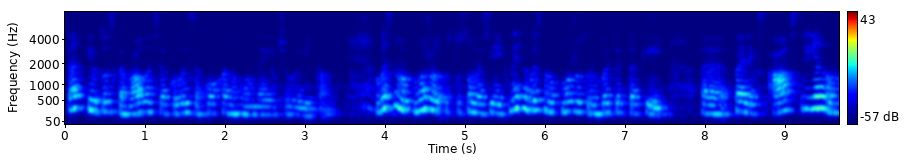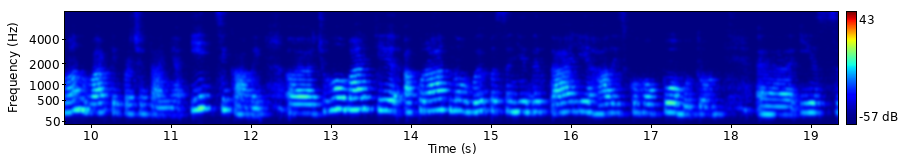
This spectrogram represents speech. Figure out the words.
так і до здавалося колись закоханого у неї чоловіка. Висновок можу стосовно цієї книги, висновок можу зробити такий. Е, Фелікс Австрія, роман вартий прочитання і цікавий, Е, чого варті акуратно виписані деталі галицького побуту? Е, із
